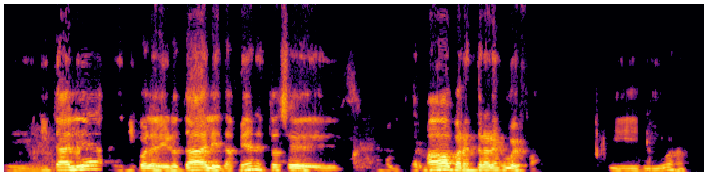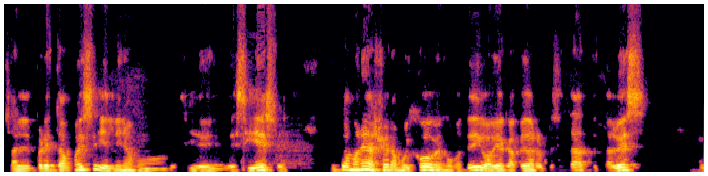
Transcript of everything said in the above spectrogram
en Italia, Nicola Legrotale también, entonces como que se armaba para entrar en UEFA. Y, bueno, sale el préstamo ese y el Dinamo decide, decide eso. De todas maneras, yo era muy joven, como te digo, había cambiado de representante. Tal vez eh,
